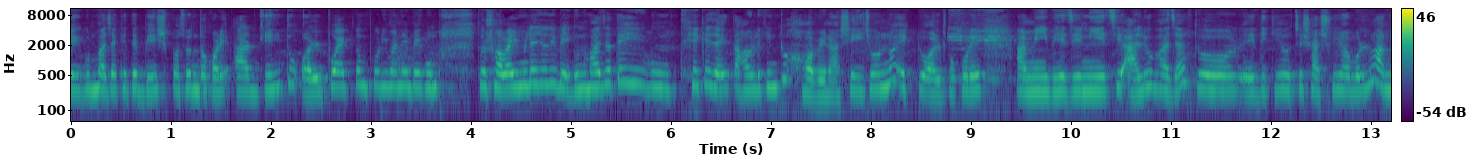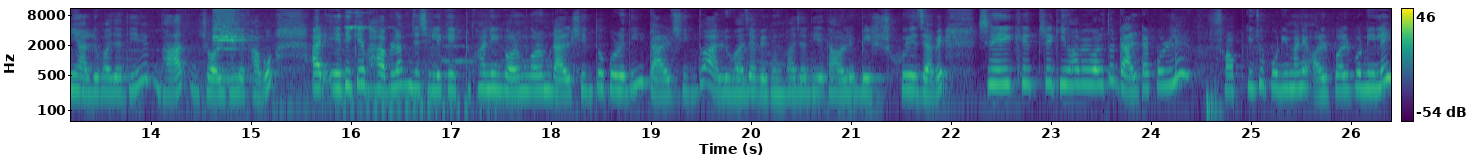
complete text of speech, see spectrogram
বেগুন ভাজা খেতে বেশ পছন্দ করে, আর যেহেতু অল্প একদম পরিমাণে বেগুন, তো সবাই মিলে যদি বেগুন ভাজাতেই থেকে যায়, তাহলে কিন্তু হবে না। সেই জন্য একটু অল্প করে আমি ভেজে নিয়েছি আলু ভাজা। তো এদিকে হচ্ছে শাশুড়িমা বলল, আমি আলু ভাজা দিয়ে ভাত, জল ঢেলে খাব। আর এদিকে ভাবলাম যে ছেলেকে একটুখানি গরম গরম ডাল সিদ্ধ করে দিই। ডাল সিদ্ধ, আলু ভাজা, বেগুন ভাজা দিয়ে তাহলে বেশ হয়ে যাবে। সেই ক্ষেত্রে কি হবে বলতো, ডালটা করলে সব কিছু পরিমাণে অল্প অল্প নিলেই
